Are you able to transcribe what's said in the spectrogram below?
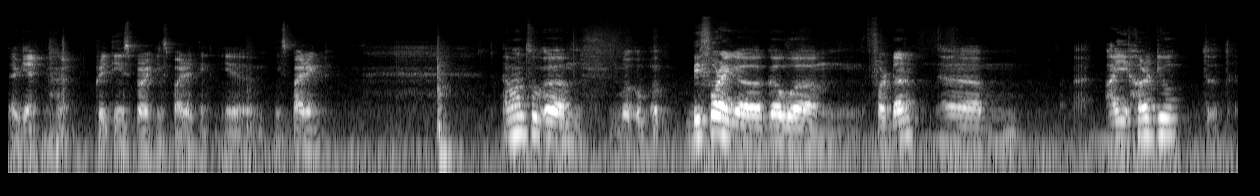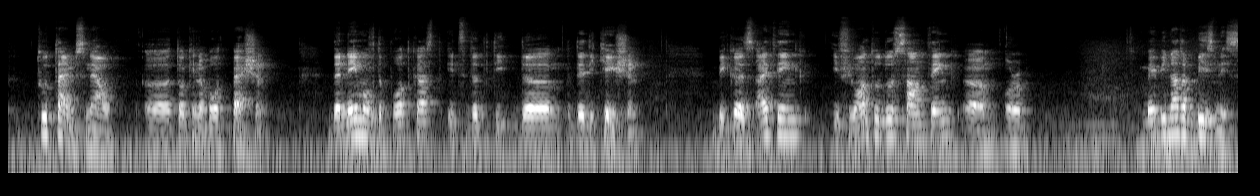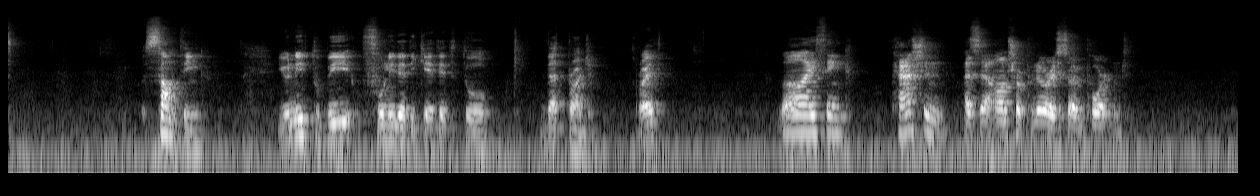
Again, pretty inspir- inspiring. Uh, inspiring. I want to um, before I uh, go um, further. Um, I heard you t- two times now uh, talking about passion. The name of the podcast it's the the, the dedication, because I think if you want to do something um, or maybe not a business, something, you need to be fully dedicated to that project, right? Well, I think passion as an entrepreneur is so important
